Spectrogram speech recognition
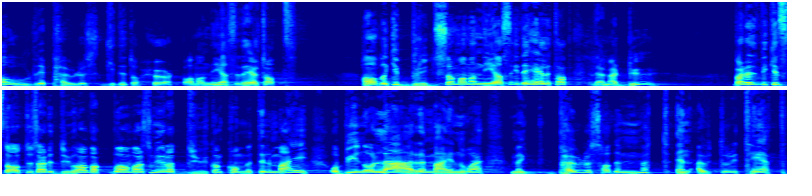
aldri Paulus giddet å hørt på Ananias. i det hele tatt. Han hadde ikke brydd seg om Ananias i det hele tatt. Hvem er du? Det, hvilken status er det du har? Hva, hva, er det som gjør at du kan komme til meg og begynne å lære meg noe? Men Paulus hadde møtt en autoritet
